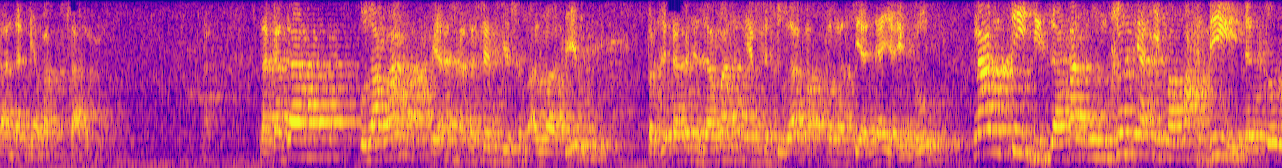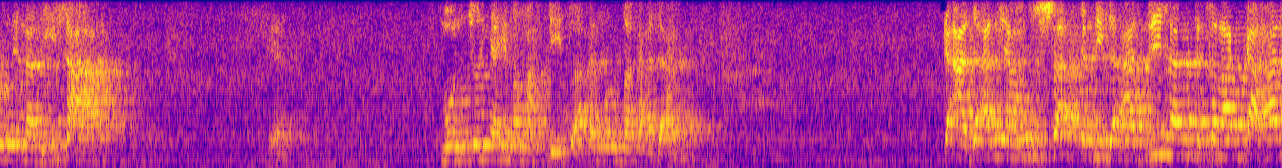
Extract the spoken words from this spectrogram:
tanda kiamat besar. Nah kata ulama, ya kata Syekh Yusuf Al-Wabil, Berdekatannya zaman yang kedua pengertiannya yaitu nanti di zaman munculnya Imam Mahdi dan turunnya Nabi Isa. Ya. Munculnya Imam Mahdi itu akan merubah keadaan. Keadaan yang rusak, ketidakadilan, keserakahan,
